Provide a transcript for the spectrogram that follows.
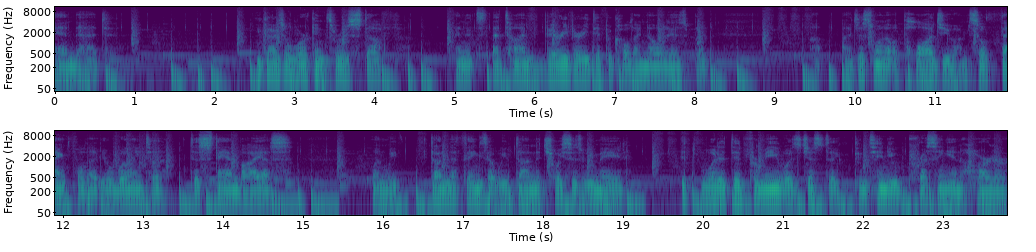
and that you guys are working through stuff. And it's at times very, very difficult. I know it is, but I just want to applaud you. I'm so thankful that you're willing to, to stand by us when we've done the things that we've done, the choices we made. It, what it did for me was just to continue pressing in harder,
